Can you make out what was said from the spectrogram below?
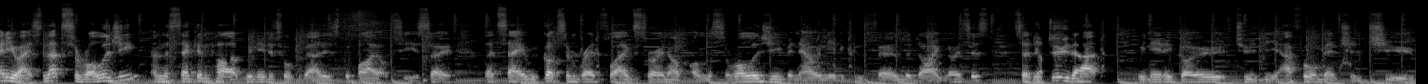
Anyway, so that's serology, and the second part we need to talk about is the biopsy. So let's say we've got some red flags thrown up on the serology, but now we need to confirm the diagnosis. So to Yep. do that, we need to go to the aforementioned tube.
